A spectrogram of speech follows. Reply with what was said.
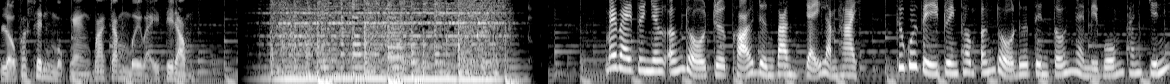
lỗ phát sinh 1.317 tỷ đồng. Máy bay tư nhân Ấn Độ trượt khỏi đường băng gãy làm hai. Thưa quý vị, truyền thông Ấn Độ đưa tin tối ngày 14 tháng 9,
